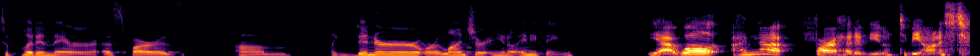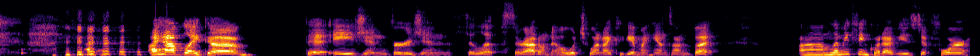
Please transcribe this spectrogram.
to put in there as far as um like dinner or lunch or you know anything? Yeah, well, I'm not far ahead of you, to be honest. I have like a um, the Asian version Philips, or I don't know which one I could get my hands on, but um, let me think what I've used it for.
